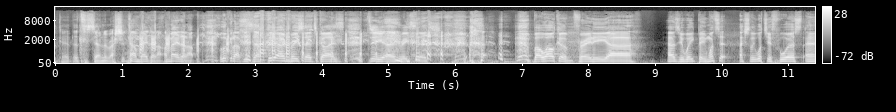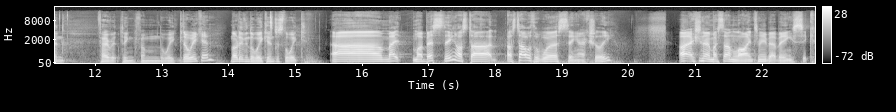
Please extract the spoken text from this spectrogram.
Okay, that sounded Russian. I made it up. I made it up. Look it up yourself. Do your own research, guys. Do your own research. but welcome, Freddie. Uh, how's your week been? What's it actually? What's your worst and favorite thing from the week? The weekend, Not even the weekend, just the week. um, mate. My best thing. I'll start. I'll start with the worst thing. Actually, I actually know my son lying to me about being sick.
